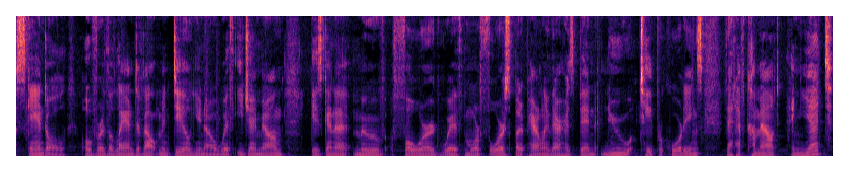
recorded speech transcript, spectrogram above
scandal over the land development deal, you know, with Lee Jae-myung is going to move forward with more force, but apparently there has been new tape recordings that have come out and yet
